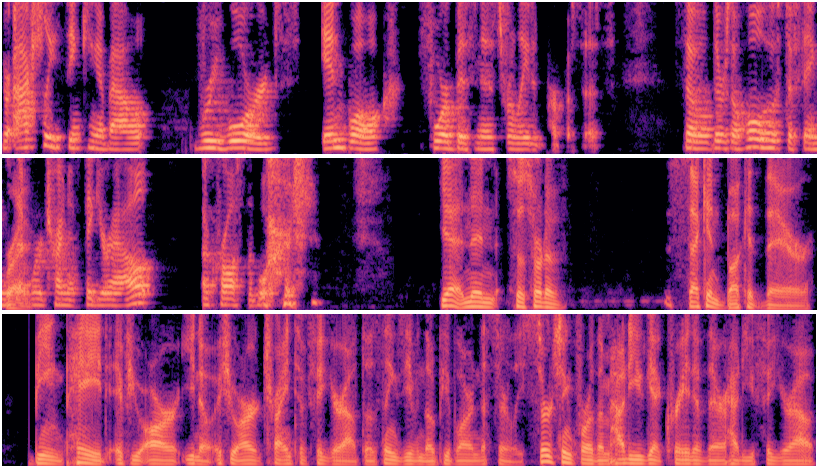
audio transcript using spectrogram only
they're actually thinking about rewards in bulk for business related purposes. So there's a whole host of things right. that we're trying to figure out across the board. yeah. And then, so sort of second bucket there being paid if you are, you know, if you are trying to figure out those things, even though people aren't necessarily searching for them, how do you get creative there? How do you figure out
